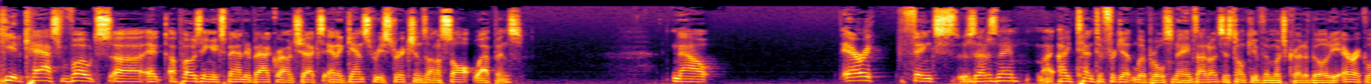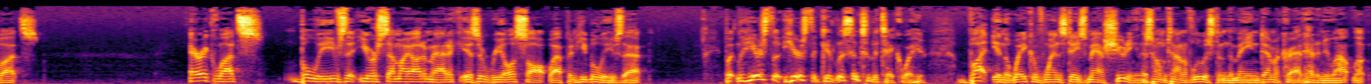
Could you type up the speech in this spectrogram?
he had cast votes uh, opposing expanded background checks and against restrictions on assault weapons. Now, Eric thinks is that his name? I, I tend to forget liberals' names. I don't, just don't give them much credibility. Eric Lutz. Eric Lutz believes that your semi-automatic is a real assault weapon. He believes that. But here's the here's the listen to the takeaway here. But in the wake of Wednesday's mass shooting in his hometown of Lewiston, the Maine Democrat had a new outlook.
